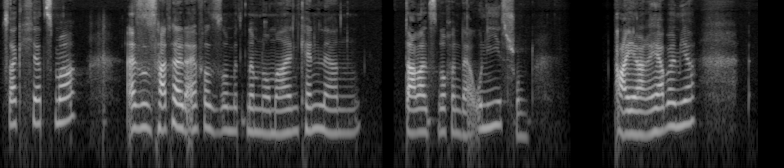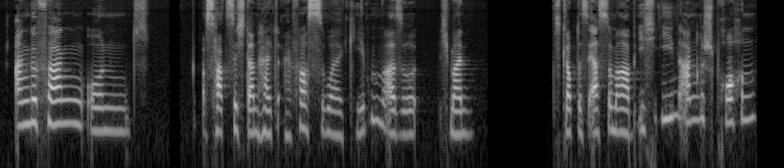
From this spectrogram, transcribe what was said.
sag ich jetzt mal. Also es hat halt einfach so mit einem normalen Kennenlernen, damals noch in der Uni, ist schon ein paar Jahre her bei mir, angefangen und es hat sich dann halt einfach so ergeben. Also ich meine, ich glaube, das erste Mal habe ich ihn angesprochen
